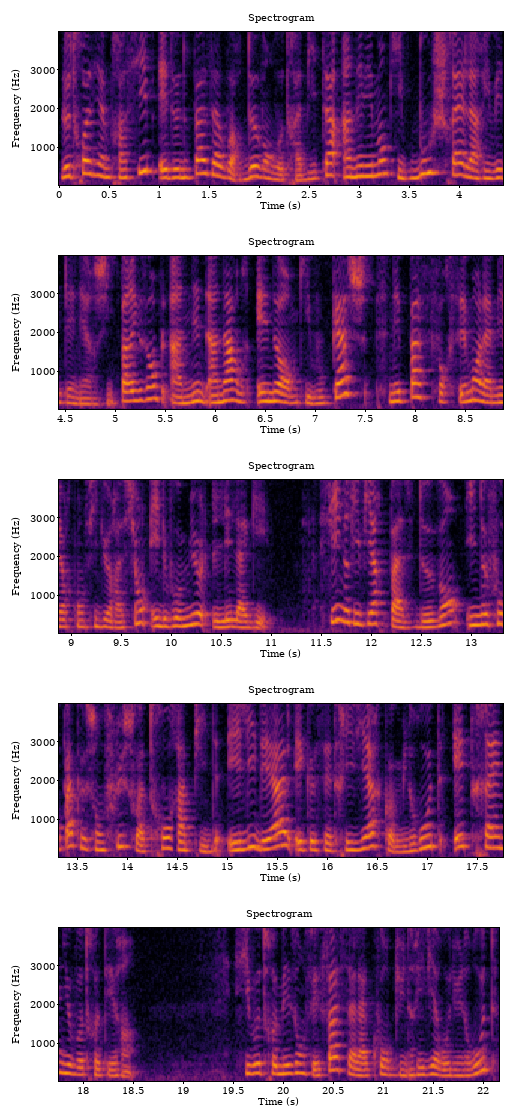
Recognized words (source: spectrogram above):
Le troisième principe est de ne pas avoir devant votre habitat un élément qui boucherait l'arrivée de l'énergie. Par exemple, un, arbre énorme qui vous cache, ce n'est pas forcément la meilleure configuration et il vaut mieux l'élaguer. Si une rivière passe devant, il ne faut pas que son flux soit trop rapide, et l'idéal est que cette rivière, comme une route, étreigne votre terrain. Si votre maison fait face à la courbe d'une rivière ou d'une route,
